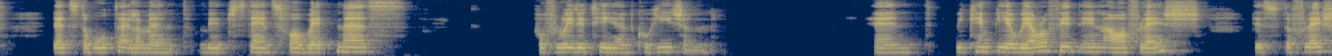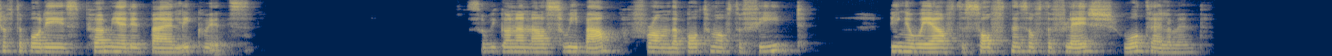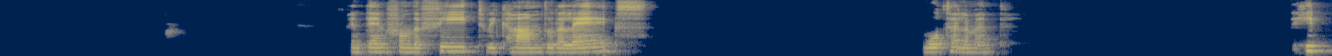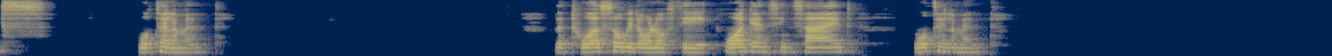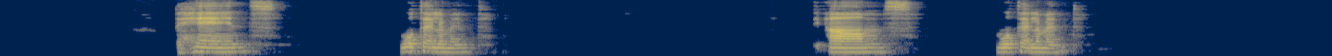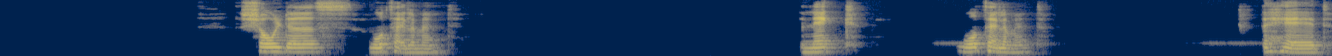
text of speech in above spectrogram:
That's the water element, which stands for wetness, for fluidity and cohesion. And we can be aware of it in our flesh. This, the flesh of the body is permeated by liquids. So we're gonna now sweep up from the bottom of the feet, being aware of the softness of the flesh, water element. And then from the feet, we come to the legs, water element. Hips, water element. The torso with all of the organs inside, water element. The hands, water element. The arms, water element. The shoulders, water element. The neck, water element. The head,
